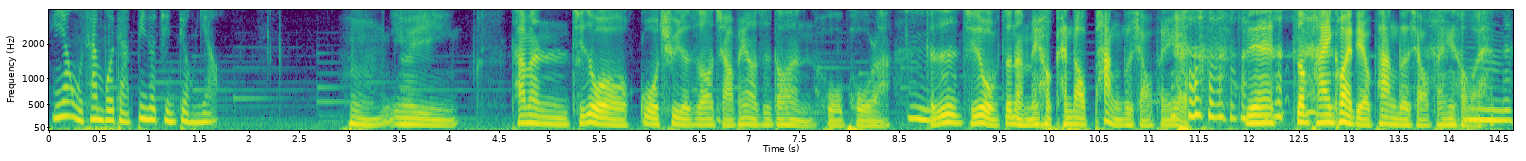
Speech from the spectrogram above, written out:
营养午餐不点并就真重要。嗯，因为他们其实我过去的时候，小朋友是都很活泼啦。嗯，可是其实我真的没有看到胖的小朋友，今天这拍快点胖的小朋友哎、嗯，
